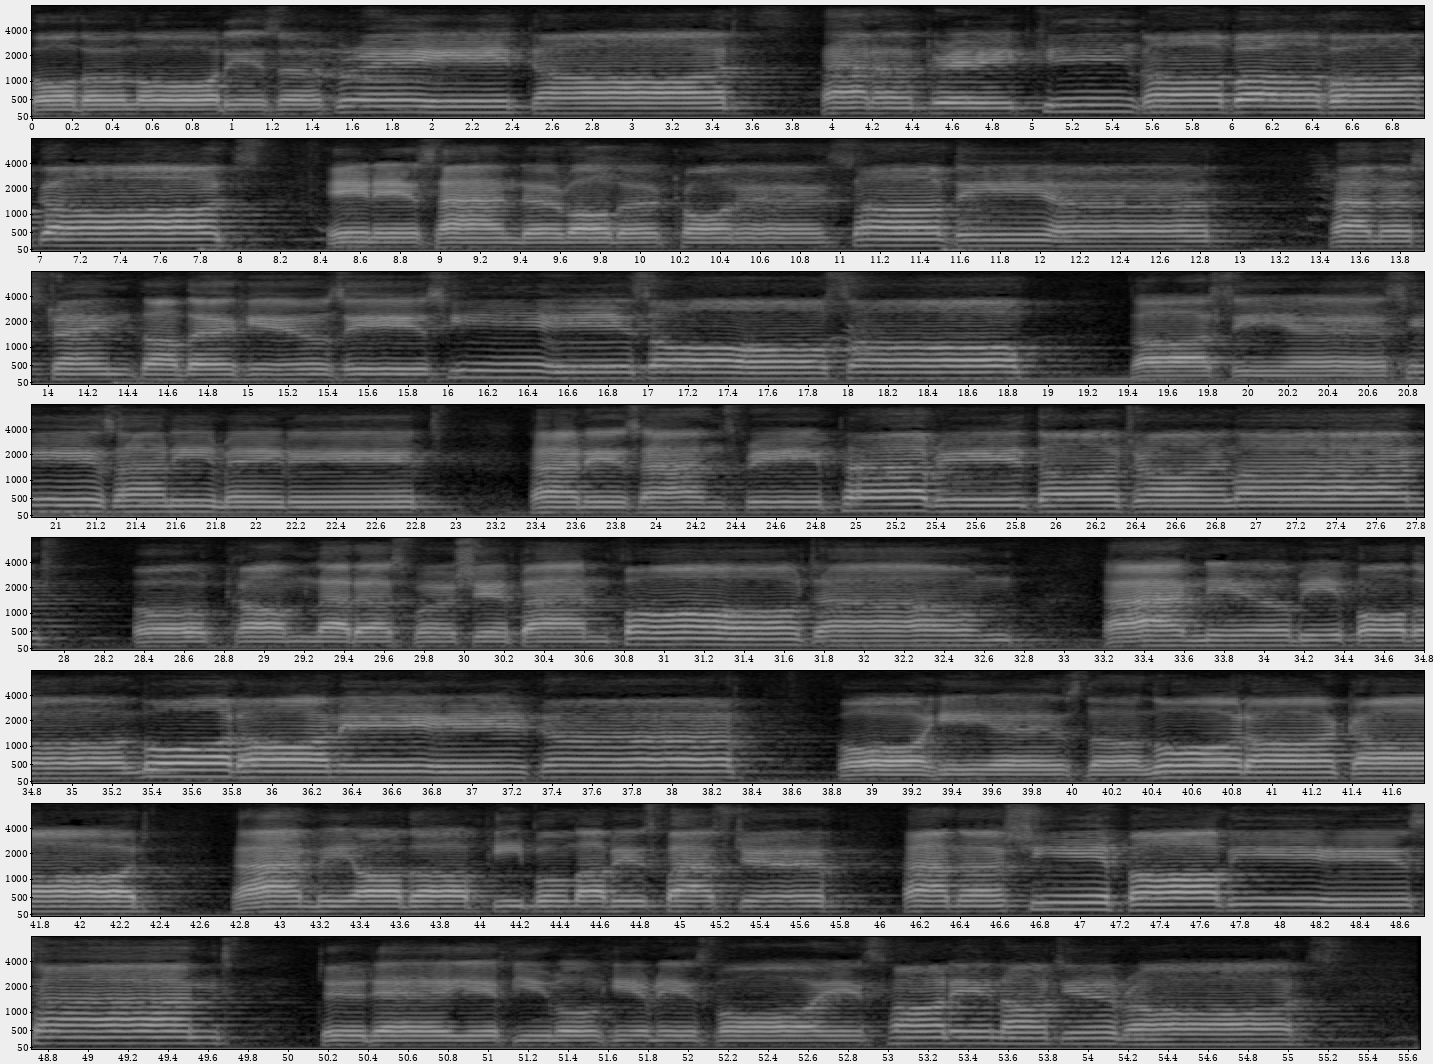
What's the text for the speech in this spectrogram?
For the Lord is a great God, and a great King above all gods. In his hand are all the corners of the earth, and the strength of the hills is his also. The sea is his, and he made it, and his hands prepared the dry land. Come, let us worship and fall down, and kneel before the Lord our Maker. For he is the Lord our God, and we are the people of his pasture, and the sheep of his hand. Today, if you will hear his voice, harden not your hearts,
